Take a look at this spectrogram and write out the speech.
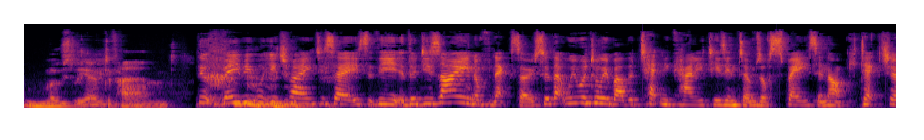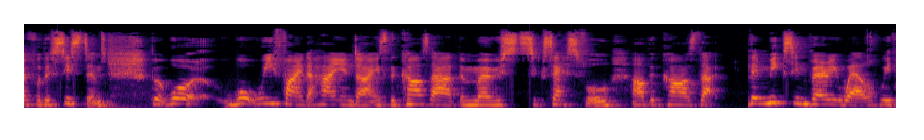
mostly out of hand. Maybe what you're trying to say is the, the design of Nexo, so that we were talking about the technicalities in terms of space and architecture for the systems. But what, what we find at Hyundai is the cars that are the most successful are the cars that they mix in very well with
